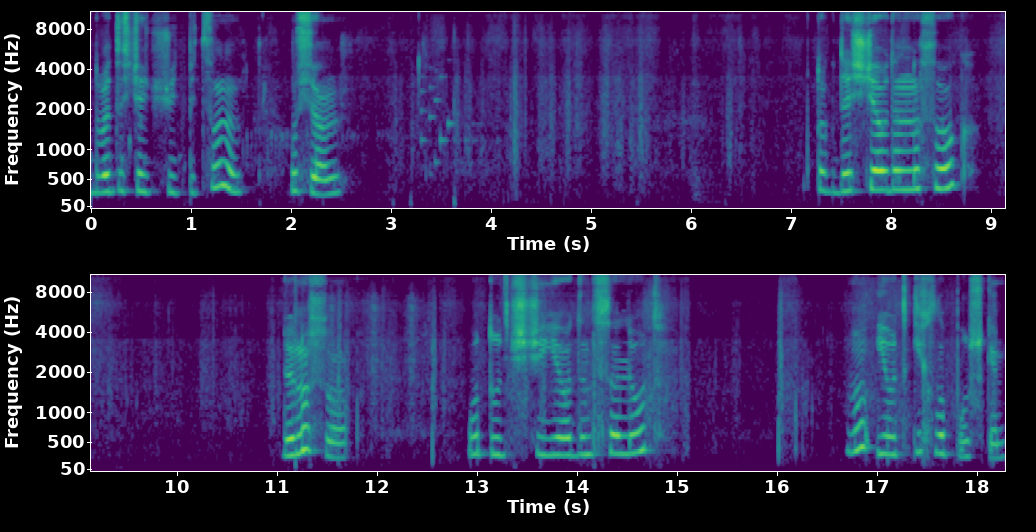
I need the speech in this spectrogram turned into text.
Давайте ще чуть-чуть підсунемо. Усе. Так, де ще один носок? Де носок? От тут ще є один салют. Ну і от такі хлопушки.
